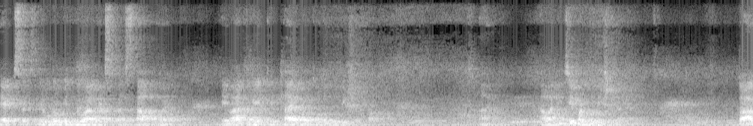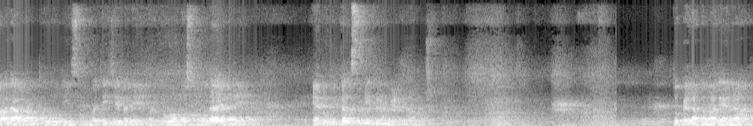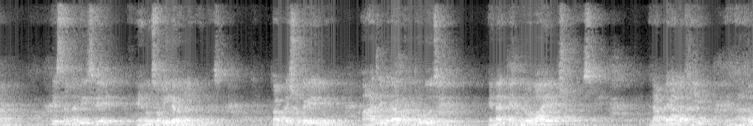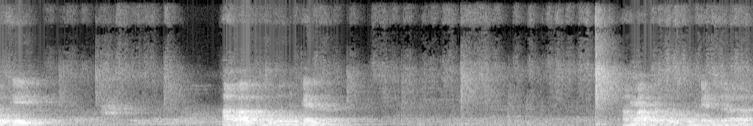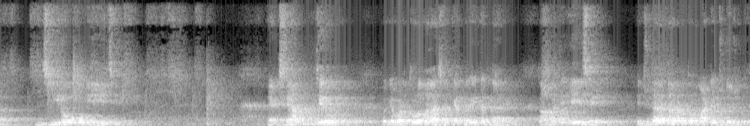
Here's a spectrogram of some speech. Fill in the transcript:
એક્સ અક્ષને ઉગમ બિંદુ આગળ સ્પર્શતા હોય એવા તમે કેટલાય વર્તુળો દોરી શકો આવા નીચે પણ દોરી શકાય. તો આ બધા વર્તુળોની સંહતિ જે બને, વર્તુળોનો સમુદાય બને, એનું વિકલ્પ સમીકરણ મેળવવાનું છે. તો પહેલાં તમારે એના, એ સંગતિ છે, એનું સમીકરણ લખવું. તો આપણે શું કરીએ જોઈએ? આ જે બધા વર્તુળો છે, એના કેન્દ્રો વાય એક્સ ઉપર છે. એટલે આપણે આ લખીએ કે ધારો કે આવા વર્તુળોનું કેન્દ્ર આવા વર્તુળનું કેન્દ્ર 0 એ છે. એક્સ એમ 0 તો કે વર્તુળો ઘણા છે, કેન્દ્ર એક જ ધારે. તો આમાંથી એ છે એ જુદા જુદા વર્તુળ માટે જુદો જુદો.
